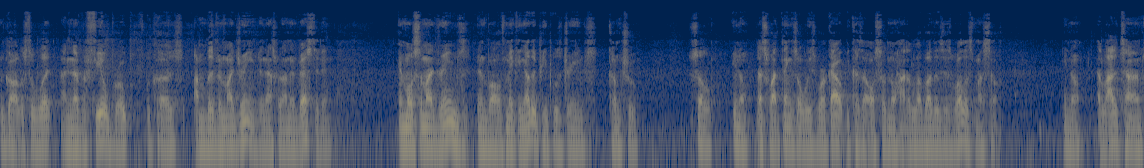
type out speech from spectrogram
regardless of what, I never feel broke because I'm living my dreams and that's what I'm invested in. And most of my dreams involve making other people's dreams come true. So, you know, that's why things always work out because I also know how to love others as well as myself. You know, a lot of times,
